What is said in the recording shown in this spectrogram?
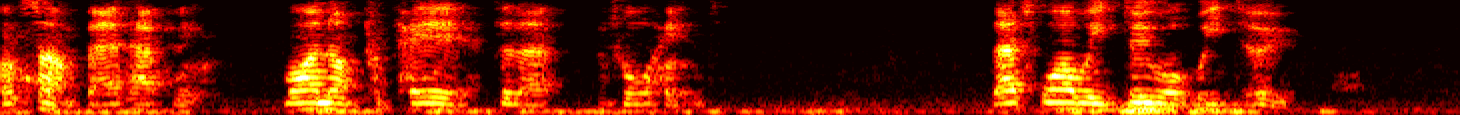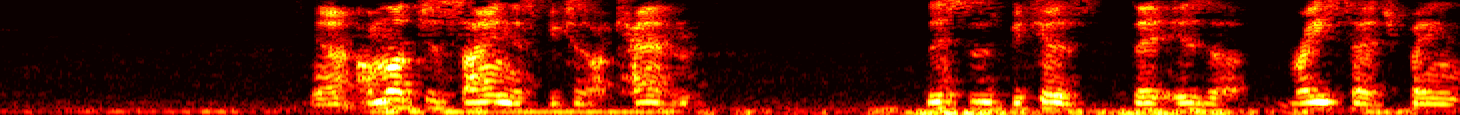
on something bad happening? Why not prepare for that beforehand? That's why we do what we do. You know, I'm not just saying this because I can. This is because there is a research being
